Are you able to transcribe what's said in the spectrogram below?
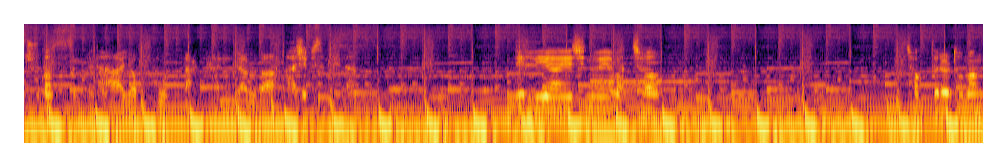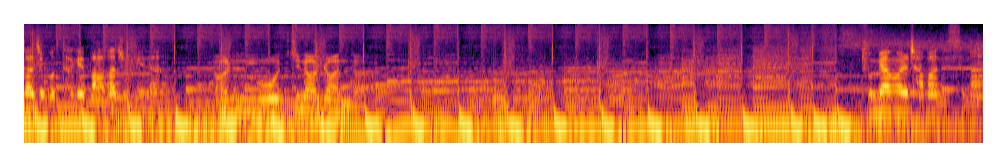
죽었습니다. 가엾고 딱한 자루다. 아쉽습니다. 닐리아의 신호에 맞춰 적들을 도망가지 못하게 막아줍니다. 넌 못 지나간다. 두 명을 잡아냈으나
